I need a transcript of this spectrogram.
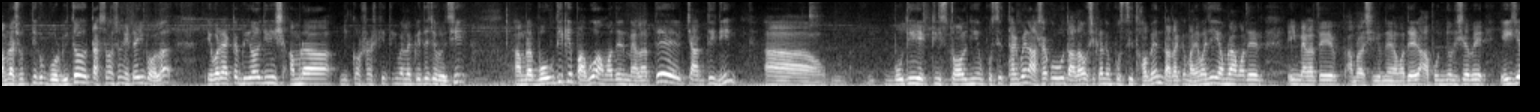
আমরা সত্যি খুব গর্বিত, তার সঙ্গে সঙ্গে এটাই বলা। এবারে একটা বিরল জিনিস আমরা নিক্ষণ সাংস্কৃতিক মেলায় পেতে চলেছি। আমরা বৌদিকে পাবো আমাদের মেলাতে চার দিনই। বৌদি একটি স্টল নিয়ে উপস্থিত থাকবেন। আশা করব দাদাও সেখানে উপস্থিত হবেন। দাদাকে মাঝে মাঝেই আমরা আমাদের এই মেলাতে আমরা সেই জন্য আমাদের আপনজন হিসাবে এই যে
